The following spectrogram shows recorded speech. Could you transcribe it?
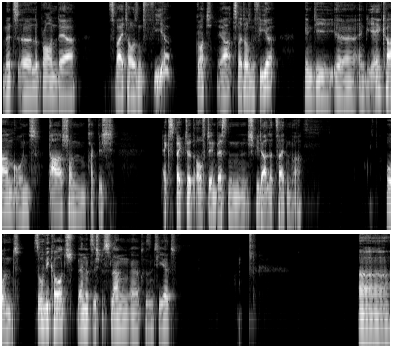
mit äh, LeBron, der 2004, Gott, ja, 2004 in die äh, NBA kam und da schon praktisch expected auf den besten Spieler aller Zeiten war. Und so wie Coach Bennett sich bislang äh, präsentiert, äh,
